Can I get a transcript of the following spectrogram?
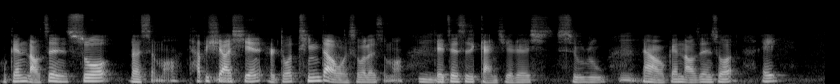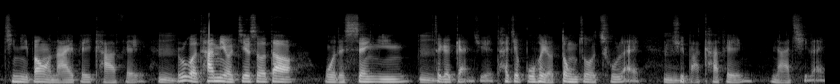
我跟老郑说了什么？他必须要先耳朵听到我说了什么。嗯、对，这是感觉的输入。嗯、那我跟老郑说：哎，请你帮我拿一杯咖啡。嗯、如果他没有接收到我的声音，嗯、这个感觉，他就不会有动作出来，嗯、去把咖啡拿起来。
